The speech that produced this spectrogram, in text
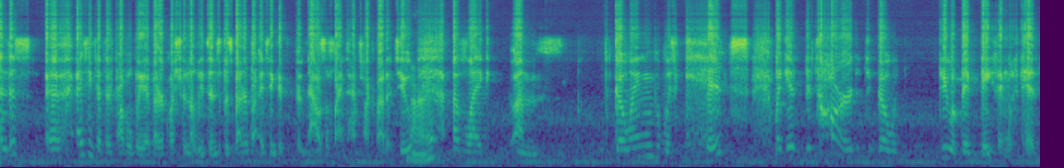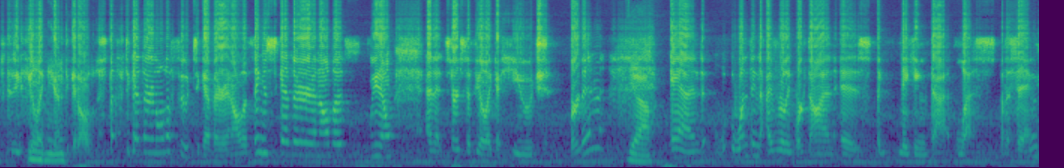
and this, uh, I think that there's probably a better question that leads into this better, but I think it, now's a fine time to talk about it too. Right. Of like, um, going with kids, like it, it's hard to go with, do a big day thing with kids because you feel like you Mhm. have to get all the stuff together and all the food together and all the things together and all the, you know, and it starts to feel like a huge burden. Yeah. And one thing that I've really worked on is like making that less of a thing.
